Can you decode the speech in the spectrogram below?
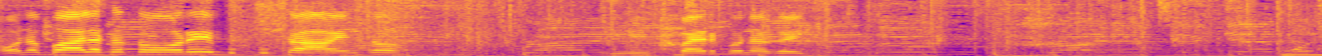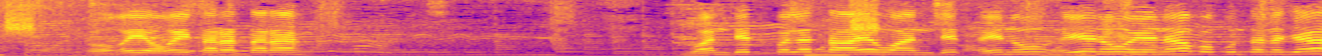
Ako na bahala sa tore. Bugbog sa akin to. In-inspire ko na guys. One shot. Okay, okay. Tara, tara. One death pala tayo. One death. Ayun o. Ayun o. Ayun na. Papunta na siya.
